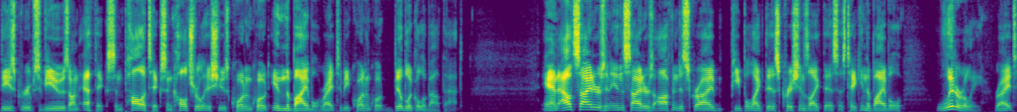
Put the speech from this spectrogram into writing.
these groups' views on ethics and politics and cultural issues, quote unquote, in the Bible, right? To be quote unquote biblical about that. And outsiders and insiders often describe people like this, Christians like this, as taking the Bible literally, right?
